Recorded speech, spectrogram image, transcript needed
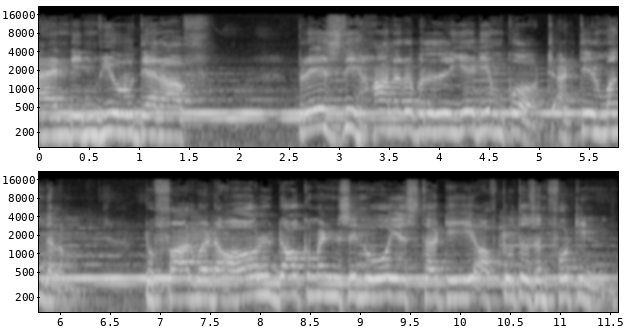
and in view thereof praise the Honorable ADM Court at Tirumangalam to forward all documents in OS 30 of 2014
